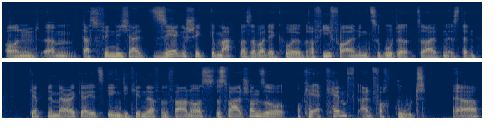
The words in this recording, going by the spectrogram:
Und ähm, das finde ich halt sehr geschickt gemacht, was aber der Choreografie vor allen Dingen zugute zu halten ist, denn Captain America jetzt gegen die Kinder von Thanos, das war halt schon so, okay, er kämpft einfach gut, ja.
